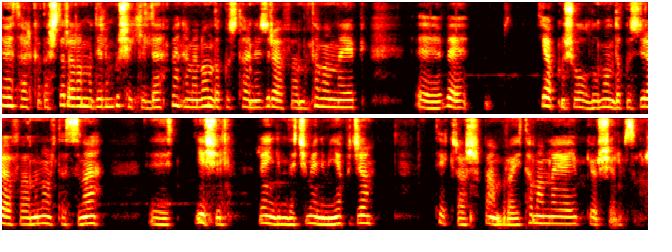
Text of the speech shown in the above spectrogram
Evet arkadaşlar ara modelim bu şekilde. Ben hemen 19 tane zürafamı tamamlayıp e, ve yapmış olduğum 19 zürafamın ortasına e, yeşil rengimde çimenimi yapacağım. Tekrar ben burayı tamamlayayım. Görüşelim sonra.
